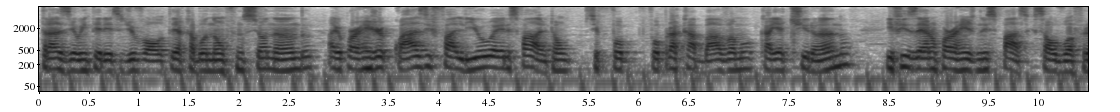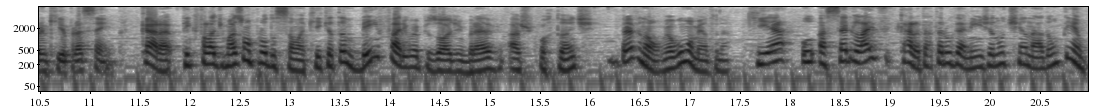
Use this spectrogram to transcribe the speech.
trazer o interesse de volta e acabou não funcionando. Aí o Power Ranger quase faliu, aí eles falaram, então se for, for para acabar, vamos cair atirando. E fizeram Power Ranger no espaço, que salvou a franquia para sempre. Cara, tem que falar de mais uma produção aqui que eu também faria um episódio em breve, acho importante. Em breve não, em algum momento, né? Que é a série live. Cara, Tartaruga Ninja não tinha nada há um tempo.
